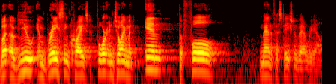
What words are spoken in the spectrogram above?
but of you embracing Christ for enjoyment in the full manifestation of that reality.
